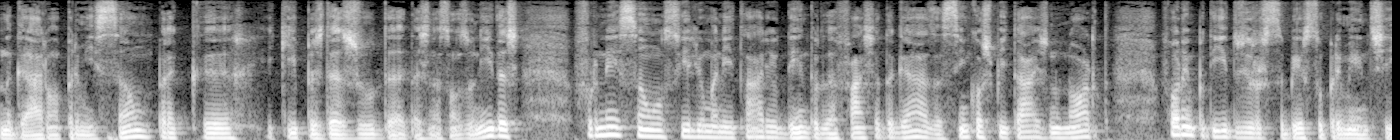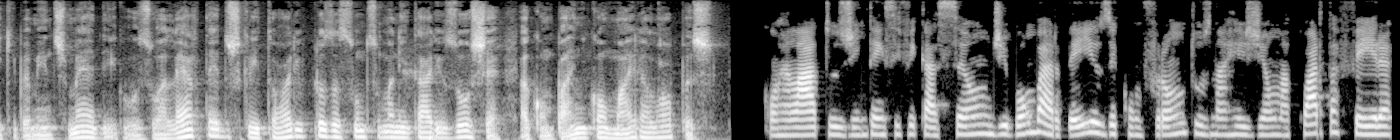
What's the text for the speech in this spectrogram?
negaram a permissão para que equipas de ajuda das Nações Unidas forneçam auxílio humanitário dentro da faixa de Gaza. Cinco hospitais no norte foram impedidos de receber suprimentos e equipamentos médicos. O alerta é do Escritório para os Assuntos Humanitários OSHA. Acompanhe com Mayra Lopes. Com relatos de intensificação de bombardeios e confrontos na região na quarta-feira,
